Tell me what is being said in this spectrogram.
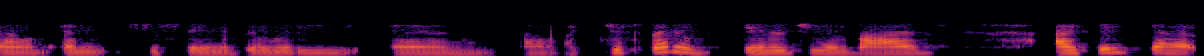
um, and sustainability and uh, like just better energy and vibes. I think that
